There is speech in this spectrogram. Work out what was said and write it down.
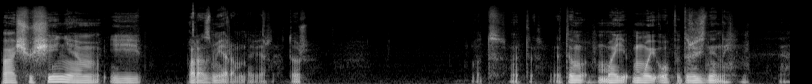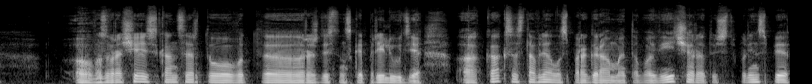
по ощущениям и по размерам, наверное, тоже. Вот это, это мой, мой опыт жизненный. Э, возвращаясь к концерту вот э, рождественской прелюдии, а как составлялась программа этого вечера? То есть, в принципе,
